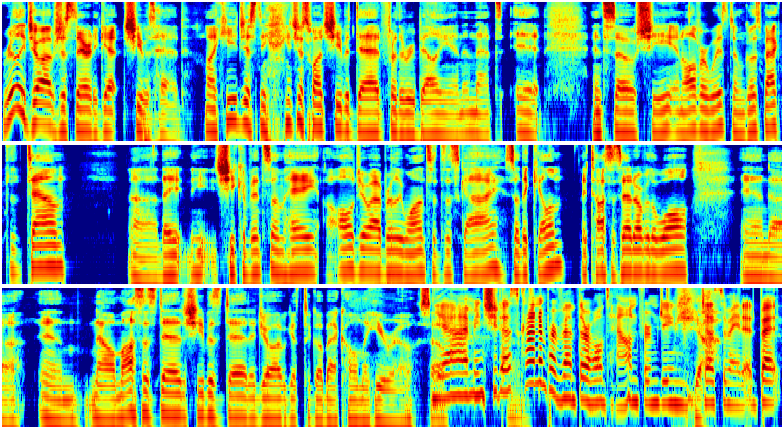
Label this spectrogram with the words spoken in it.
really, Joab's just there to get Sheba's head. Like he just he just wants Sheba dead for the rebellion, and that's it. And so she, in all of her wisdom, goes back to the town. Uh, they he, she convinced them, hey, all Joab really wants is this guy. So they kill him. They toss his head over the wall, and uh, and now Amasa's dead, Sheba's dead, and Joab gets to go back home a hero. So yeah. I mean, she does kind of prevent their whole town from being Yeah. decimated. But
